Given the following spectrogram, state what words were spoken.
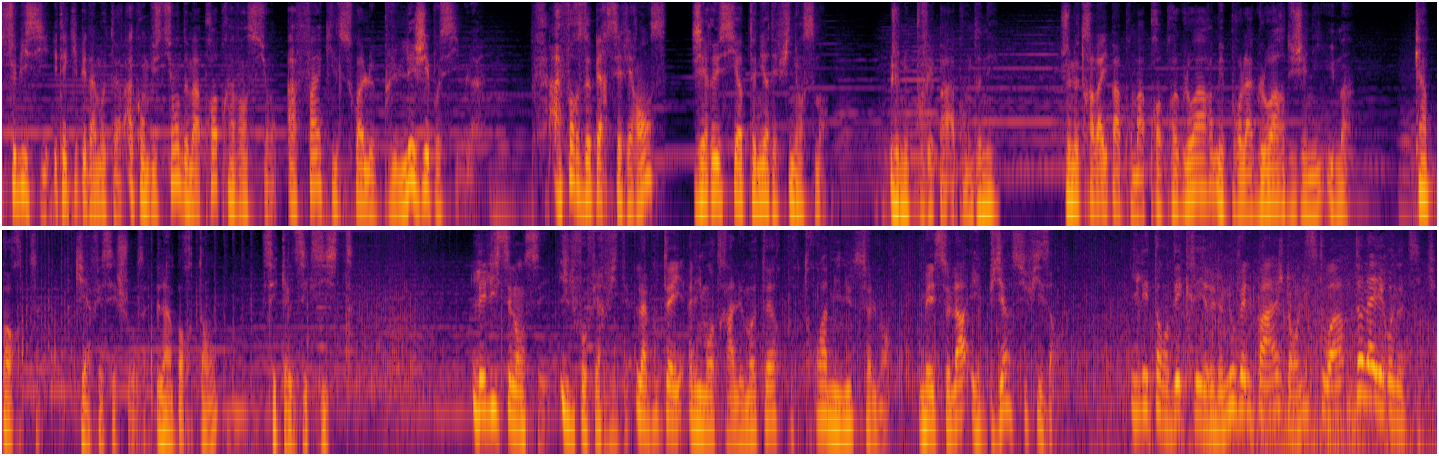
Celui-ci est équipé d'un moteur à combustion de ma propre invention, afin qu'il soit le plus léger possible. À force de persévérance, j'ai réussi à obtenir des financements. Je ne pouvais pas abandonner. Je ne travaille pas pour ma propre gloire, mais pour la gloire du génie humain. Qu'importe qui a fait ces choses, l'important, c'est qu'elles existent. L'hélice est lancée, il faut faire vite. La bouteille alimentera le moteur pour 3 minutes seulement. Mais cela est bien suffisant. Il est temps d'écrire une nouvelle page dans l'histoire de l'aéronautique.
